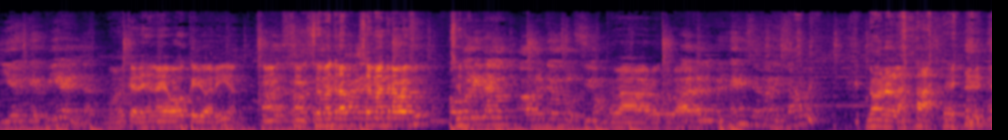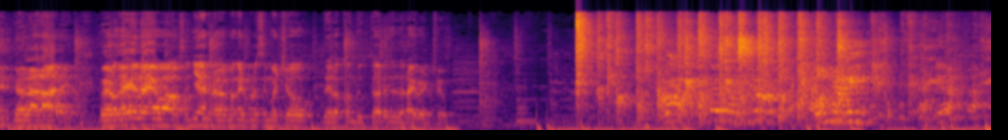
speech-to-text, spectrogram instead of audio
Y el que pierda. No, es que dejen ahí abajo que yo haría. Ah, si exacto. se me, atra- se me atravesó. Porque ahorita hay ahorita hay otra opción. Claro, Para claro. la emergencia, analizamos. No, no la jale. No la jale. Pero déjenlo ahí abajo, señor. Nos vemos en el próximo show de los conductores de Driver Show. Ai!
